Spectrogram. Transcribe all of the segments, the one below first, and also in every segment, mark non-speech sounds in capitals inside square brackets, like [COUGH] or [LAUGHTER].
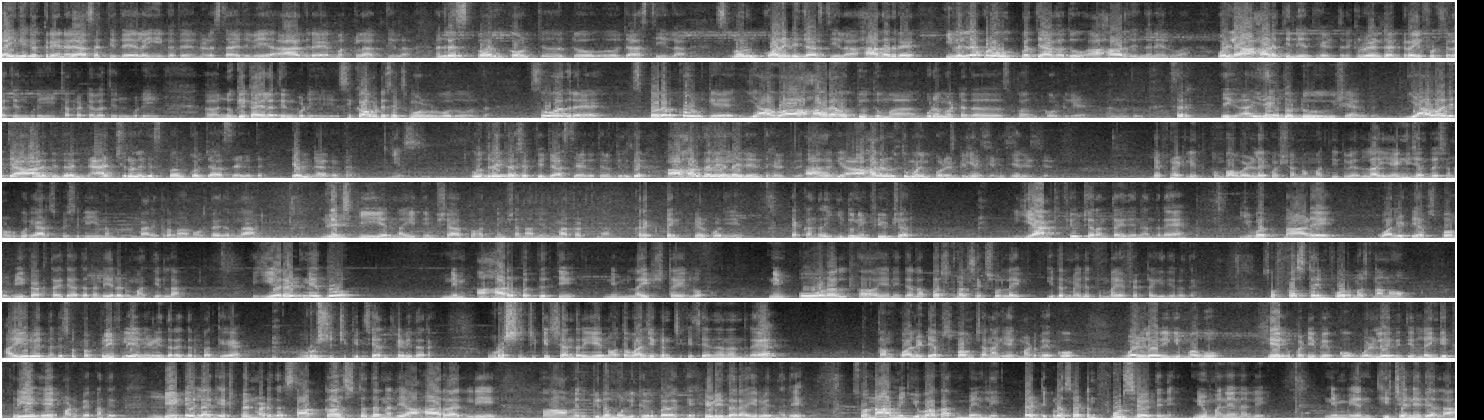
ಲೈಂಗಿಕ ಕ್ರಿಯೆನಲ್ಲಿ ಆಸಕ್ತಿ ಇದೆ, ಲೈಂಗಿಕತೆ ನಡೆಸ್ತಾ ಇದ್ದೀವಿ, ಆದರೆ ಮಕ್ಕಳಾಗ್ತಿಲ್ಲ. ಅಂದರೆ ಸ್ಪರ್ಮ್ ಕೌಂಟ್ ಜಾಸ್ತಿ ಇಲ್ಲ. ಸ್ಪರ್ಮ್ ಕ್ವಾಲಿಟಿ ಜಾಸ್ತಿ ಇಲ್ಲ. ಹಾಗಾದರೆ ಇವೆಲ್ಲ ಕೂಡ ಉತ್ಪತ್ತಿ ಆಗೋದು ಆಹಾರದಿಂದನೇ ಅಲ್ವಾ? ಒಳ್ಳೆ ಆಹಾರ ತಿನ್ನಿ ಅಂತ ಹೇಳ್ತಾರೆ. ಕೆಲವರು ಹೇಳ್ತಾರೆ ಡ್ರೈ ಫ್ರೂಟ್ಸ್ ಎಲ್ಲ ತಿಂದ್ಬಿಡಿ ಚಾಕ್ಲೇಟ್ ಎಲ್ಲ ತಿಂದ್ಬಿಡಿ ನುಗ್ಗೆಕಾಯಿ ಎಲ್ಲ ತಿಂದ್ಬಿಡಿ ಸಿಕ್ಕಾಬಿಟ್ಟು ಸೆಕ್ಸ್ ಮಾಡಿಬಿಡ್ಬೋದು ಅಂತ. ಸೊ ಆದರೆ ಸ್ಪರ್ಮ್ ಕೌಂಟ್ಗೆ ಯಾವ ಆಹಾರ ಅತ್ಯುತ್ತಮ ಗುಣಮಟ್ಟದ ಸ್ಪರ್ಮ್ ಕೌಂಟ್ಗೆ ಅನ್ನೋದು. ಸರ್, ಈಗ ಇದೇ ದೊಡ್ಡ ವಿಷಯ ಆಗುತ್ತೆ. ಯಾವ ರೀತಿ ಆಹಾರ ತಿಂದರೆ ನ್ಯಾಚುರಲ್ ಆಗಿ ಸ್ಪರ್ಮ್ ಕೋಡ್ ಜಾಸ್ತಿ ಆಗುತ್ತೆ ಟೆಂಪ್ಟ್ ಆಗುತ್ತೆ? ಎಸ್ ಉದ್ರೇಕ ಶಕ್ತಿ ಜಾಸ್ತಿ ಆಗುತ್ತೆ ಅಂತ. ಇದಕ್ಕೆ ಆಹಾರದಲ್ಲೇ ಎಲ್ಲ ಇದೆ ಅಂತ ಹೇಳ್ತಾರೆ. ಹಾಗಾಗಿ ಆಹಾರ ತುಂಬ ಇಂಪಾರ್ಟೆಂಟ್ ಏನು ಹೇಳ್ತೀರಿ? ಡೆಫಿನೆಟ್ಲಿ ಇದು ತುಂಬ ಒಳ್ಳೆ ಕ್ವಶನ್ನು ಮತ್ತು ಇದು ಎಲ್ಲ ಯಂಗ್ ಜನ್ರೇಷನ್ ಹುಡುಗರು ಯಾರು ಸ್ಪೆಷಲಿ ನಮ್ಮ ಕಾರ್ಯಕ್ರಮ ನೋಡ್ತಾ ಇದ್ದಾರಲ್ಲ ನೆಕ್ಸ್ಟ್ ಈ ಏನು ಐದು ನಿಮಿಷ ಅಥವಾ ಹತ್ತು ನಿಮಿಷ ನಾನು ಏನು ಮಾತಾಡ್ತೀನ? ಕರೆಕ್ಟಾಗಿ ಕೇಳ್ಕೊಳ್ಳಿ. ಯಾಕಂದರೆ ಇದು ನಿಮ್ಮ ಫ್ಯೂಚರ್ ಯಾಕೆ ಫ್ಯೂಚರ್ ಅಂತ ಇದ್ದೀನಿ ಅಂದರೆ ಇವತ್ತು ನಾಳೆ ಕ್ವಾಲಿಟಿ ಆಫ್ ಸ್ಪೌನ್ ವೀಕ್ ಆಗ್ತಾ ಇದೆ ಅದರಲ್ಲಿ ಎರಡು ಮಾತಿಲ್ಲ. ಎರಡನೇದು ನಿಮ್ಮ ಆಹಾರ ಪದ್ಧತಿ ನಿಮ್ಮ ಲೈಫ್ ಸ್ಟೈಲು ನಿಮ್ಮ ಓವರಾಲ್ ಏನಿದೆಯಲ್ಲ ಪರ್ಸ್ನಲ್ ಸೆಕ್ಷುವಲ್ ಲೈಫ್ ಇದರ ಮೇಲೆ ತುಂಬ ಎಫೆಕ್ಟ್ ಆಗಿದಿರುತ್ತೆ. ಸೊ ಫಸ್ಟ್ ಟೈಮ್ ಫಾರ್ಮೋಸ್ಟ್ ನಾನು ಆಯುರ್ವೇದದಲ್ಲಿ ಸ್ವಲ್ಪ ಬ್ರೀಫ್ಲಿ ಏನು ಹೇಳಿದ್ದಾರೆ ಇದರ ಬಗ್ಗೆ? ವೃಷ ಚಿಕಿತ್ಸೆ ಅಂತ ಹೇಳಿದ್ದಾರೆ. ವೃಷ ಚಿಕಿತ್ಸೆ ಅಂದರೆ ಏನು ಅಥವಾ ವಾಜಿಕಣ್ ಚಿಕಿತ್ಸೆ ಏನಂದರೆ ತಮ್ಮ ಕ್ವಾಲಿಟಿ ಆಫ್ ಸ್ಪಮ್ ಚೆನ್ನಾಗಿ ಹೇಗೆ ಮಾಡಬೇಕು, ಒಳ್ಳೆ ರೀಗಿ ಮಗು ಹೇಗೆ ಪಡಿಬೇಕು ಒಳ್ಳೆ ರೀತಿ ಲೈಂಗಿಕ ಕ್ರಿಯೆ ಹೇಗೆ ಮಾಡಬೇಕಂತ ಡೀಟೇಲ್ ಆಗಿ ಎಕ್ಸ್ಪ್ಲೇನ್ ಮಾಡಿದರೆ ಸಾಕಷ್ಟು ಅದರಲ್ಲಿ ಆಹಾರ ಆಗಲಿ ಆಮೇಲೆ ಗಿಡಮೂಲಿಕೆ ಬಳಕೆ ಹೇಳಿದ್ದಾರೆ ಆಯುರ್ವೇದನಲ್ಲಿ. ಸೊ ನಾನು ಇವಾಗ ಮೇನ್ಲಿ ಪರ್ಟಿಕ್ಯುಲರ್ ಸರ್ಟನ್ ಫುಡ್ಸ್ ಹೇಳ್ತೀನಿ. ನೀವು ಮನೆಯಲ್ಲಿ ನಿಮ್ಮ ಏನು ಕಿಚನ್ ಇದೆಯಲ್ಲ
